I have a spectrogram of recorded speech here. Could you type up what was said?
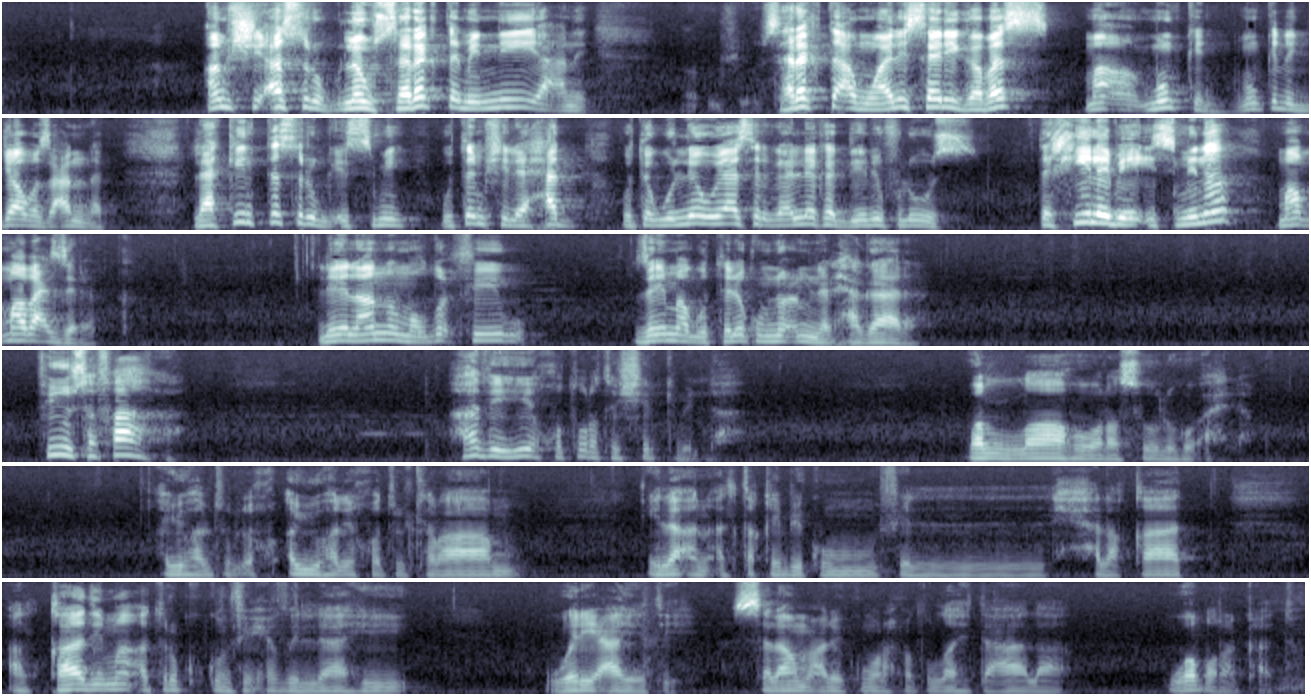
أمشي أسرق. لو سرقت مني يعني سرقت أموالي سرقة بس ما ممكن ممكن أتجاوز عنك. لكن تسرق اسمي وتمشي لحد وتقول له ياسر قال لك أديني فلوس. تشيله باسمنا ما ما بعذرك. ليه؟ لأنه الموضوع فيه زي ما قلت لكم نوع من الحقاره فيه سفاهة. هذه هي خطورة الشرك بالله. والله ورسوله أعلم. أيها أيها الإخوة الكرام إلى أن ألتقي بكم في الحلقات القادمة. أترككم في حفظ الله ورعايته. السلام عليكم ورحمة الله تعالى وبركاته.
